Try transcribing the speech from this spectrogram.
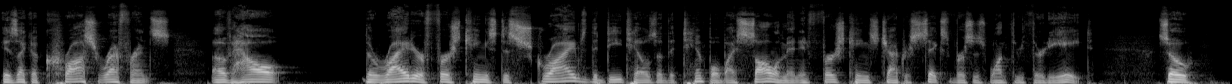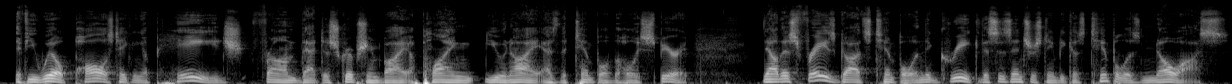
is like a cross reference of how the writer of First Kings describes the details of the temple by Solomon in First Kings chapter 6 verses 1 through 38. So, if you will, Paul is taking a page from that description by applying you and I as the temple of the Holy Spirit. Now, this phrase, God's temple, in the Greek, this is interesting because temple is naos.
